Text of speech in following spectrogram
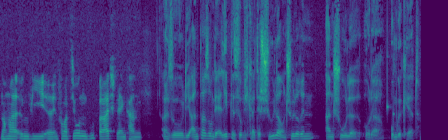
nochmal irgendwie äh, Informationen gut bereitstellen kann. Also die Anpassung der Erlebniswirklichkeit der Schüler und Schülerinnen an Schule oder umgekehrt.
